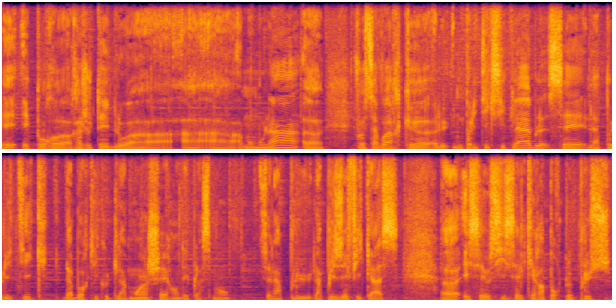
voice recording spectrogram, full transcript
Et, pour rajouter de l'eau à, mon moulin, il faut savoir que le- une politique cyclable, c'est la politique d'abord qui coûte la moins cher en déplacement, c'est la plus la plus efficace, euh, et c'est aussi celle qui rapporte le plus.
